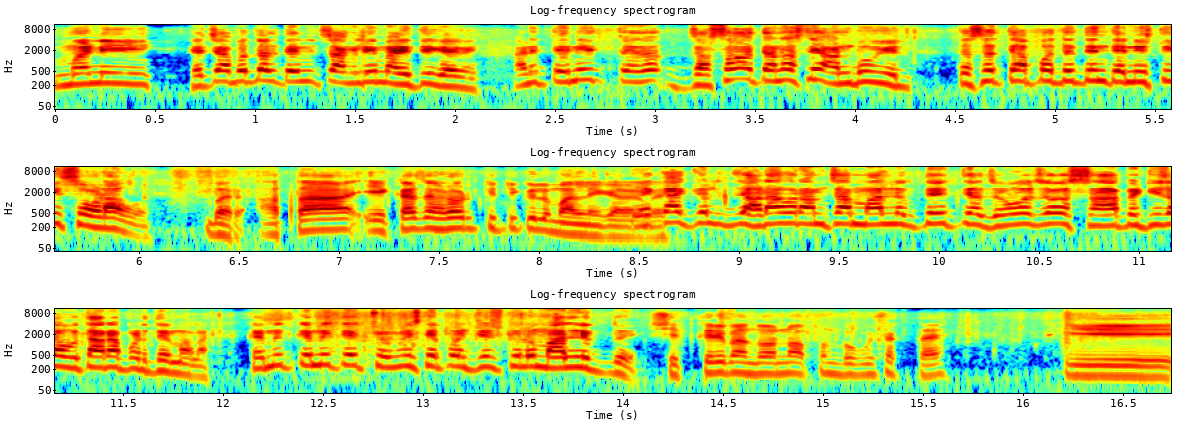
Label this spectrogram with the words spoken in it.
मणी ह्याच्याबद्दल त्यांनी चांगली माहिती घ्यावी आणि त्यांनी त्या- जसा त्यांना अनुभव येईल तसं त्या पद्धतीने त्यांनी ती सोडावं. बरं आता एका झाडावर किती किलो माल निघाला एका किलो झाडावर आमचा माल निघतोय त्या जवळजवळ सहा पेटीचा उतारा पडतोय मला. कमीत कमी ते चोवीस ते पंचवीस किलो माल निघतोय. शेतकरी बांधवांना आपण बघू शकताय की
